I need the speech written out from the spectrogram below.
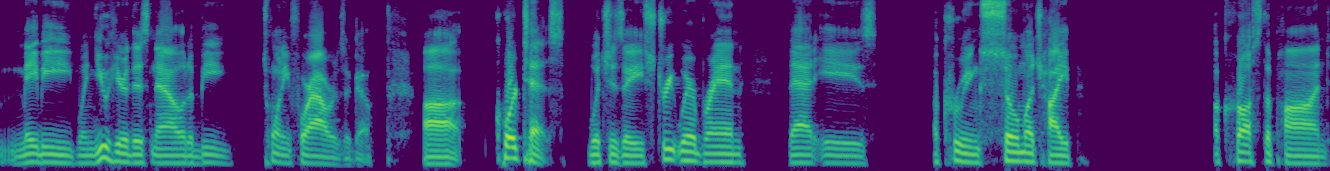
maybe when you hear this now, it'll be 24 hours ago. Uh, Corteiz which is a streetwear brand that is accruing so much hype across the pond.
